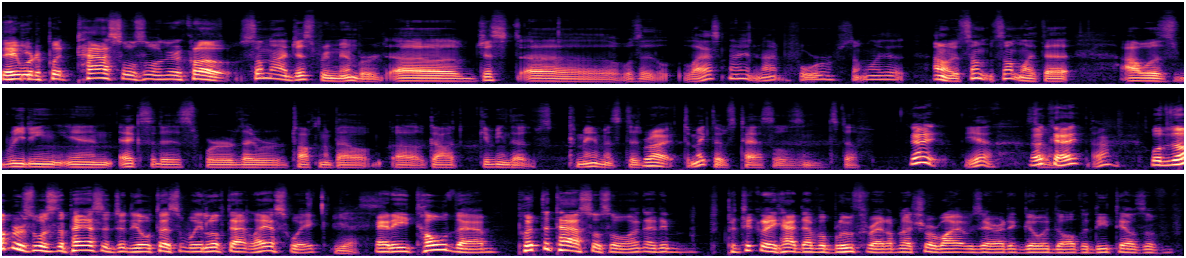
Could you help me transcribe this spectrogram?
They were to put tassels on their clothes. Something I just remembered. Uh, just uh, was it last night, night before, something like that? I don't know, something something like that. I was reading in Exodus where they were talking about uh, God giving those commandments to Right. to make those tassels and stuff. Right. Yeah. so- Okay. right. Well, the Numbers was the passage in the Old Testament we looked at last week. Yes. And he told them, put the tassels on, and he particularly had to have a blue thread. I'm not sure why it was there. I didn't go into all the details of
